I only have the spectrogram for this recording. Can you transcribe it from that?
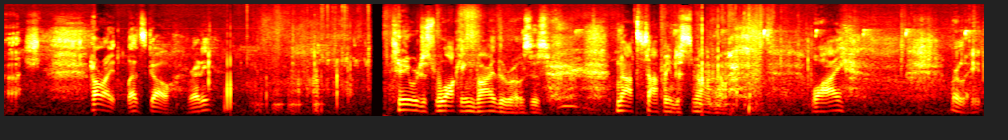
gosh. All right, let's go. Ready? Today we're just walking by the roses, not stopping to smell them. Why? We're late.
